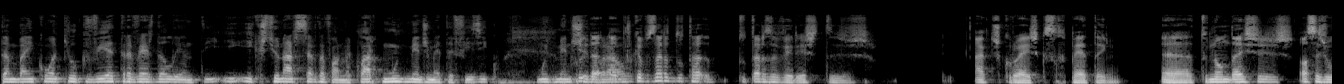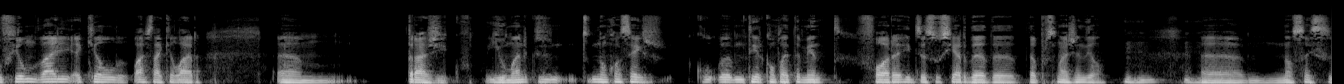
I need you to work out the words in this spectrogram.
também com aquilo que vê através da lente e, e- questionar de certa forma. Claro que muito menos metafísico, muito menos Porque, cerebral. porque apesar de tu estares a ver estes actos cruéis que se repetem, ah, tu não deixas, ou seja, o filme dá-lhe aquele, lá está aquele ar ahm, trágico e humano que tu não consegues col- meter completamente fora e desassociar da, da, da personagem dele. Ahm, não sei se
